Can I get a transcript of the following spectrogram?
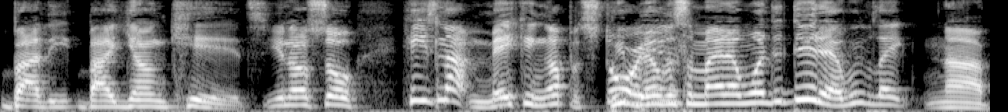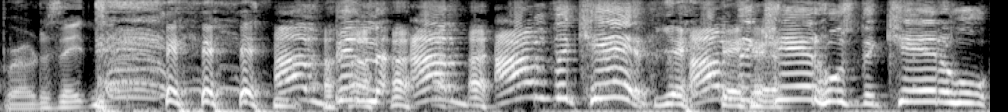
By the by young kids. You know, so he's not making up a We story. met with somebody that wanted to do that. We were like, nah, bro, this ain't. I've been the, I've, I'm the kid. Yeah. I'm the kid who's the kid who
